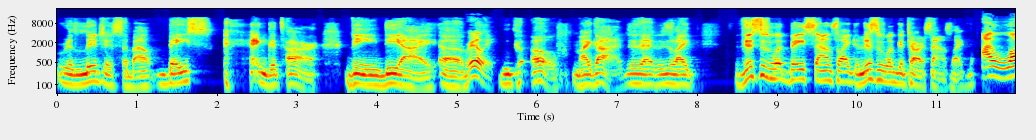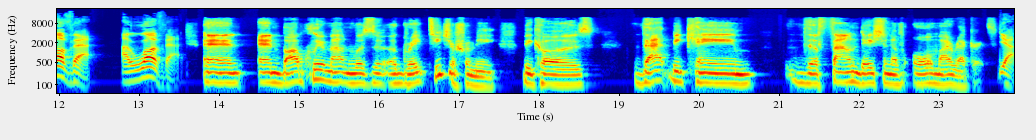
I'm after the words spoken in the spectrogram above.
religious about bass and guitar being DI. Uh, really? Oh my God. That was like, this is what bass sounds like, and this is what guitar sounds like. I love that. I love that. And and Bob Clearmountain was a, a great teacher for me because that became the foundation of all my records. Yeah.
